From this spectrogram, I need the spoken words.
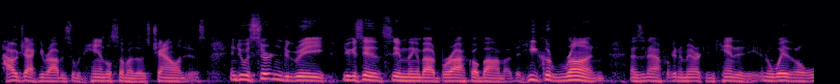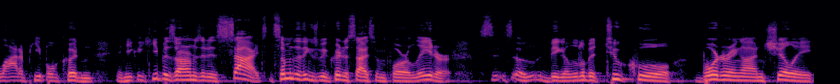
how Jackie Robinson would handle some of those challenges. And to a certain degree, you could say the same thing about Barack Obama, that he could run as an African American candidate in a way that a lot of people couldn't, and he could keep his arms at his sides. And some of the things we criticize him for later, s- s- being a little bit too cool, bordering on chilly,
